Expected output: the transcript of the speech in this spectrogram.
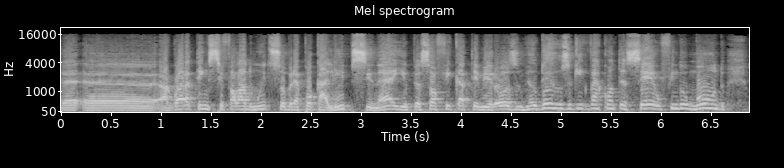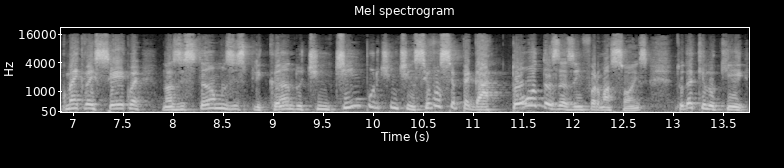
É, é, agora tem se falado muito sobre Apocalipse, né? E o pessoal fica temeroso: meu Deus, o que vai acontecer? O fim do mundo? Como é que vai ser? É? Nós estamos explicando tintim por tintim. Se você pegar todas as informações, tudo aquilo que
